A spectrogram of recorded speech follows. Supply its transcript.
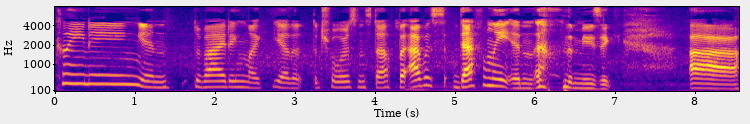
cleaning and dividing, like, yeah, the, the chores and stuff. But I was definitely in the music uh,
